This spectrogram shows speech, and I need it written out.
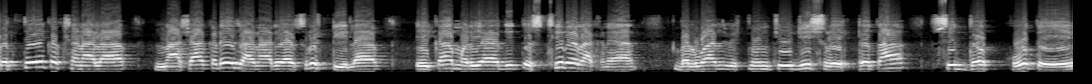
प्रत्येक क्षणाला नाशाकडे जाणाऱ्या सृष्टीला एका मर्यादित स्थिर राखण्यात भगवान विष्णूंची जी श्रेष्ठता सिद्ध होते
